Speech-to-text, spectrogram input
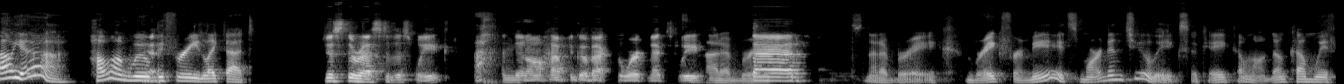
Oh yeah. How long will Yeah. be free like that? Just the rest of this week. Ah. And then I'll have to go back to work next week. Not a break. Sad. It's not a break. Break for me, it's more than two weeks. Okay, come on, don't come with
